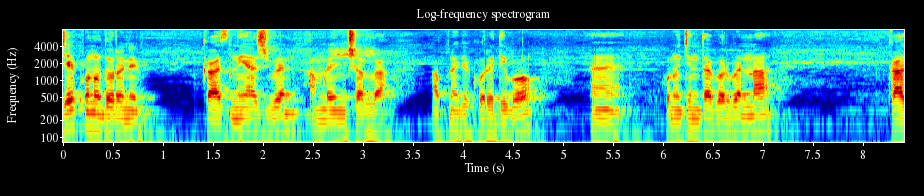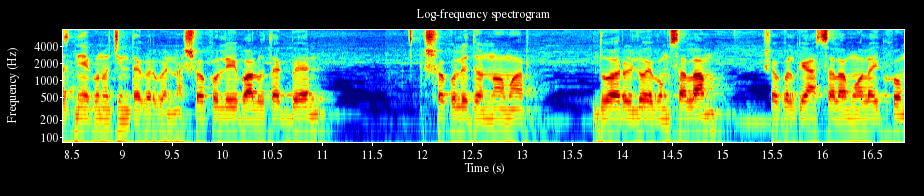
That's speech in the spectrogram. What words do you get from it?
যে কোনো ধরনের কাজ নিয়ে আসবেন, আমরা ইনশাল্লাহ আপনাকে করে দিব হ্যাঁ কোনো চিন্তা করবেন না, কাজ নিয়ে কোনো চিন্তা করবেন না। সকলেই ভালো থাকবেন সকলের জন্য আমার, দোয়া রইল এবং সালাম, সকলকে আসসালামু আলাইকুম,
